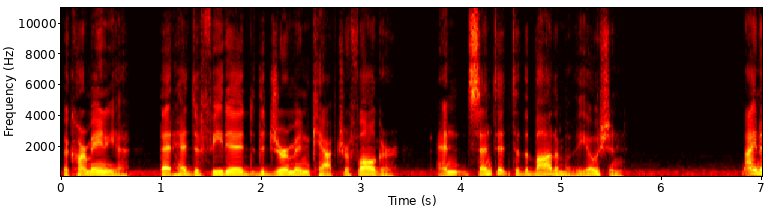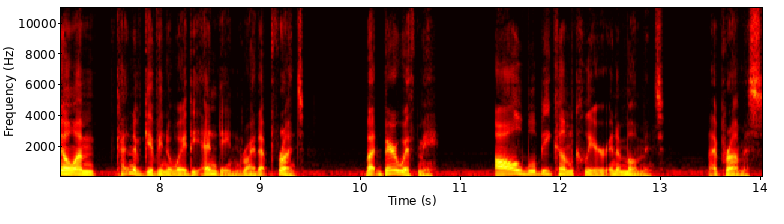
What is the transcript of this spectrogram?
the Carmania, that had defeated the German Cap Trafalgar and sent it to the bottom of the ocean. I know I'm kind of giving away the ending right up front, but bear with me. All will become clear in a moment, I promise.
